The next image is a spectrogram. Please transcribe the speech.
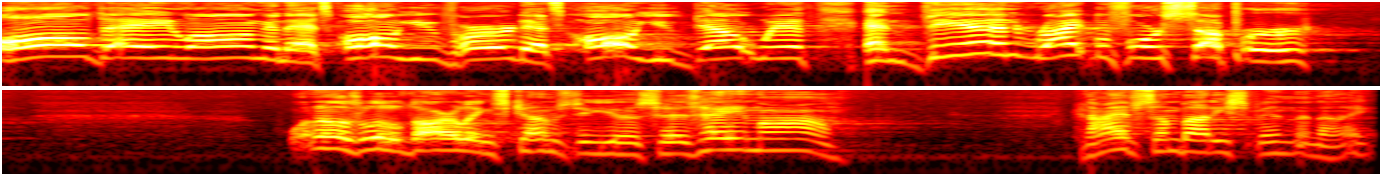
all day long, and that's all you've heard, that's all you've dealt with. And then, right before supper, one of those little darlings comes to you and says, Hey, mom, can I have somebody spend the night?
